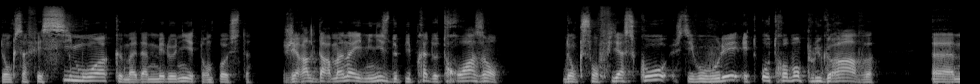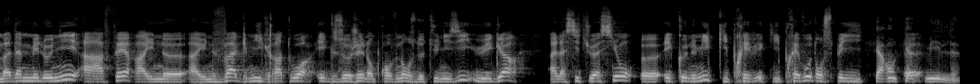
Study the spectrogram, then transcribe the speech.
Donc ça fait six mois que Mme Meloni est en poste. Gérald Darmanin est ministre depuis près de trois ans. Donc son fiasco, si vous voulez, est autrement plus grave. Euh, Madame Mélanie a affaire à une, à une, vague migratoire exogène en provenance de Tunisie, eu égard à la situation euh, économique qui, qui, prévaut dans ce pays. 44 000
